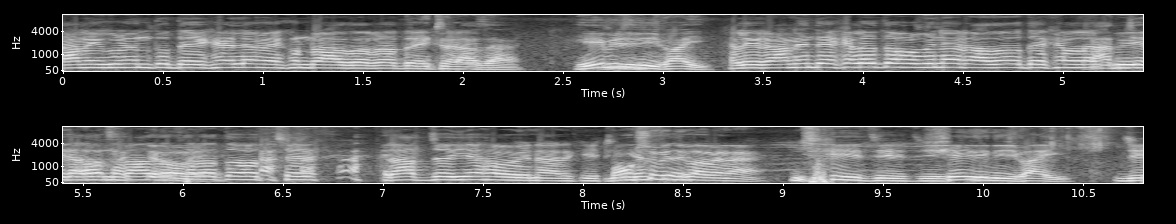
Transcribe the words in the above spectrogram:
রানী গুণেন তো দেখাইলাম এখন রাজা রাজা এটা রাজা। হেভি জিনিস ভাই। খালি রানী দেখালে তো হবে না রাজাও দেখান লাগবে রাজা হবে। ছাড়া তো হচ্ছে রাজ্য ইয়ে হবে না আর কি ঠিক পাবে না। জি জি জি। সেই জিনিস ভাই। জি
